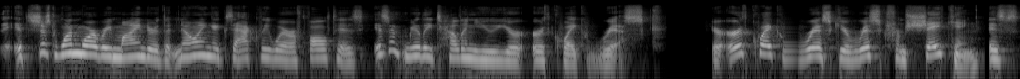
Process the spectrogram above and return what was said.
it's just one more reminder that knowing exactly where a fault is isn't really telling you your earthquake risk. Your earthquake risk, your risk from shaking, is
